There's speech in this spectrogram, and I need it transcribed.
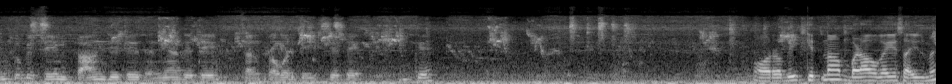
इनको भी सेम कांग देते धनिया देते सनफ्लावर बीज देते। ओके। और अभी कितना बड़ा होगा ये साइज़ में?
